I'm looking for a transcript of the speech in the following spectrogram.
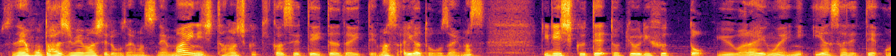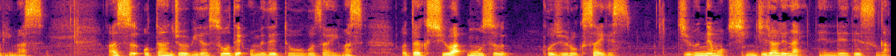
ですね。本当はじめましてでございますね。毎日楽しく聞かせていただいています。ありがとうございます。凛々しくて時折ふっという笑い声に癒されております。明日お誕生日だそうでおめでとうございます。私はもうすぐ56歳です。自分でも信じられない年齢ですが、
